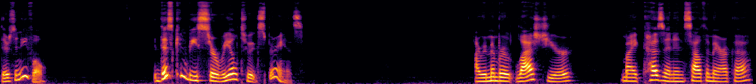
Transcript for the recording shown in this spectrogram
there's an evil this can be surreal to experience. I remember last year, my cousin in South America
